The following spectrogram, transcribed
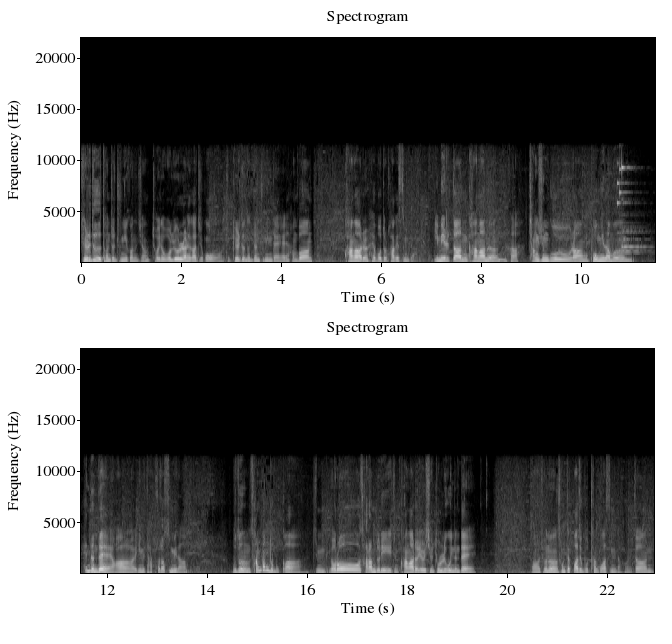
길드 던전 중이거든요. 저희는 월요일날 해가지고 지금 길드 던전 중인데 한번 강화를 해보도록 하겠습니다 이미 일단 강화는 아, 장신구랑 봉이 남은 했는데 아 이미 다 터졌습니다. 무슨 상강도 못가. 지금 여러 사람들이 지금 강화를 열심히 돌리고 있는데 어, 저는 선택받지 못한 것 같습니다. 일단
